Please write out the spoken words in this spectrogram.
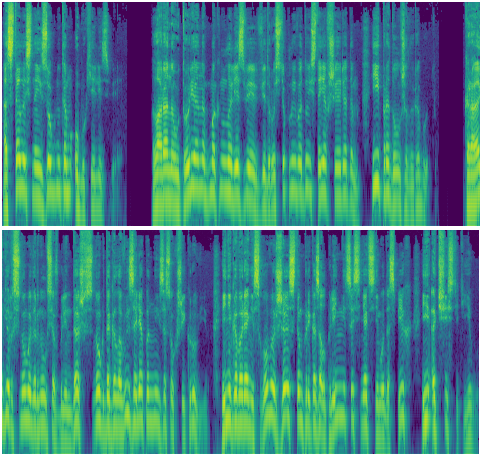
осталась на изогнутом обухе лезвия. Лорана Уториан обмакнула лезвие в ведро с теплой водой, стоявшее рядом, и продолжила работу. Крагер снова вернулся в блиндаж с ног до головы, заляпанный засохшей кровью, и, не говоря ни слова, жестом приказал пленнице снять с него доспех и очистить его.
